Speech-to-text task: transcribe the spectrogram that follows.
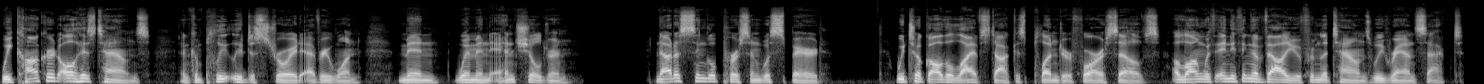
We conquered all his towns and completely destroyed everyone men, women, and children. Not a single person was spared. We took all the livestock as plunder for ourselves, along with anything of value from the towns we ransacked.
